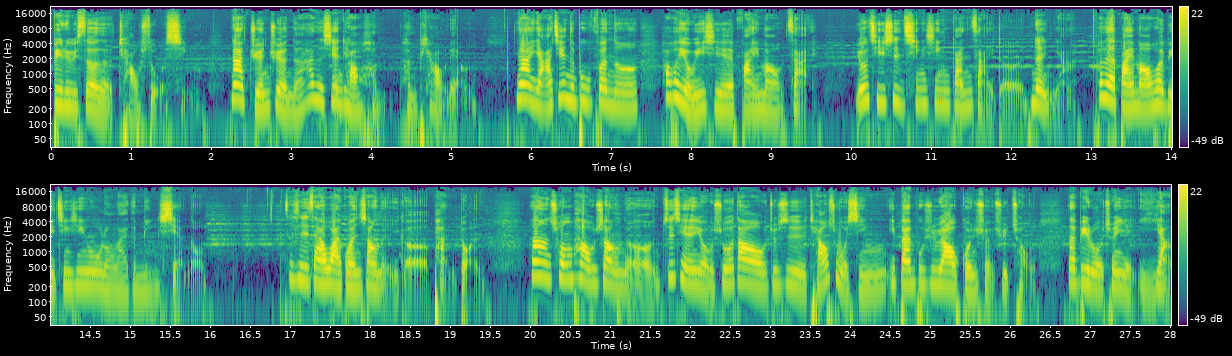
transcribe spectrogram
碧绿色的条索型，那卷卷的，它的线条很很漂亮。那牙尖的部分呢，它会有一些白毛在，尤其是清新干仔的嫩芽，它的白毛会比清新乌龙来的明显哦。这是在外观上的一个判断。那冲泡上呢？之前有说到，就是条索型一般不需要滚水去冲，那碧螺春也一样。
